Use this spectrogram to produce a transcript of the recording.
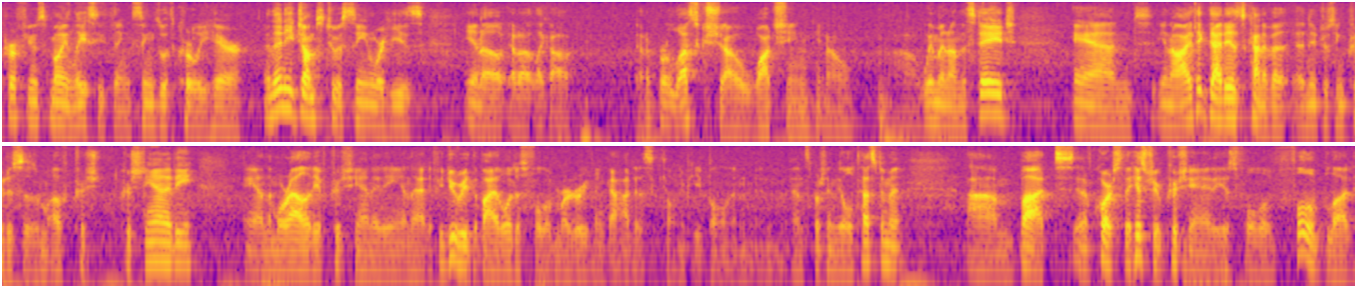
Perfume-smelling, lacy things, things with curly hair." And then he jumps to a scene where he's you know, at a like a at a burlesque show watching you know uh, women on the stage and you know I think that is kind of a, an interesting criticism of Christ- Christianity and the morality of Christianity, and that if you do read the Bible, it is full of murder. Even God is killing people, and, and, and especially in the Old Testament. Um, but and of course, the history of Christianity is full of full of blood.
